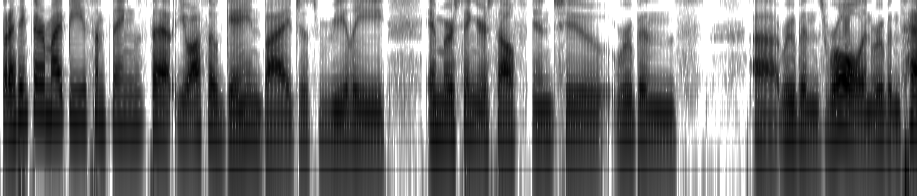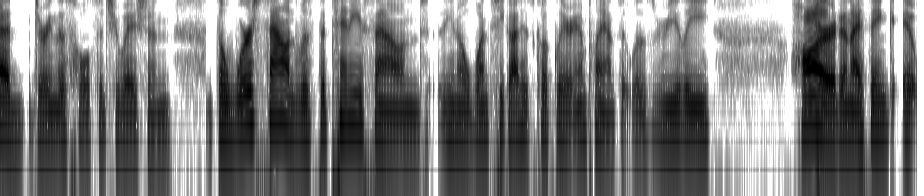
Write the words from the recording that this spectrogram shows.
but I think there might be some things that you also gain by just really immersing yourself into Ruben's. Uh, Ruben's role in Ruben's head during this whole situation. The worst sound was the tinny sound. You know, once he got his cochlear implants, it was really hard, and I think it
